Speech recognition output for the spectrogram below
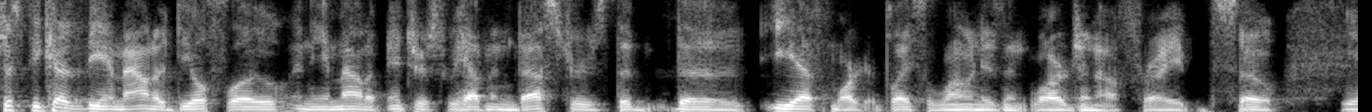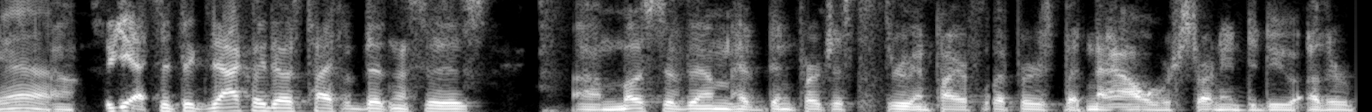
just because the amount of deal flow and the amount of interest we have in investors, the the EF marketplace alone isn't large enough, right? So yeah, uh, yes, it's exactly those type of businesses. Um, most of them have been purchased through Empire Flippers, but now we're starting to do other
